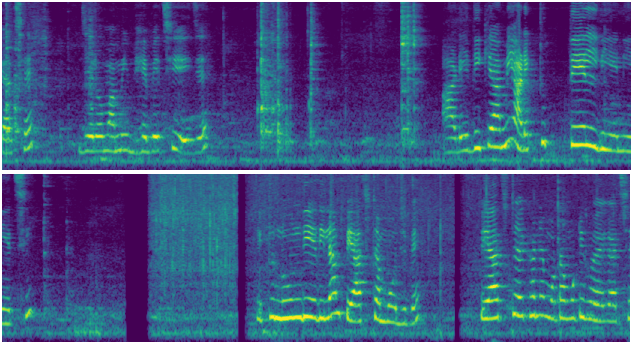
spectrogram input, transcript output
গেছে। যেরম আমি ভেবেছি এই যে। আর এদিকে আমি আরেকটু তেল নিয়ে নিয়েছি। একটু নুন দিয়ে দিলাম, পেঁয়াজটা মজবে। পেঁয়াজটা এখানে মোটামুটি হয়ে গেছে।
